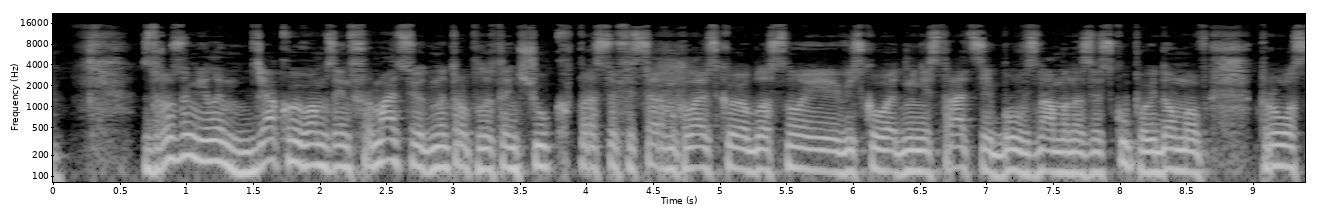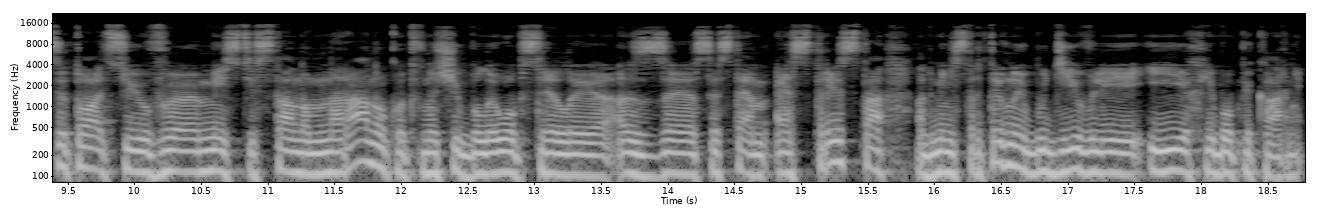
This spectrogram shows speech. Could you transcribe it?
Зрозумілим. Дякую вам за інформацію. Дмитро Плетенчук, пресофіцер Миколаївської обласної військової адміністрації, був з нами на зв'язку. Повідомив про ситуацію в місті станом на ранок. От вночі були обстріли з систем С-300, адміністративної будівлі і хлібопікарні.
